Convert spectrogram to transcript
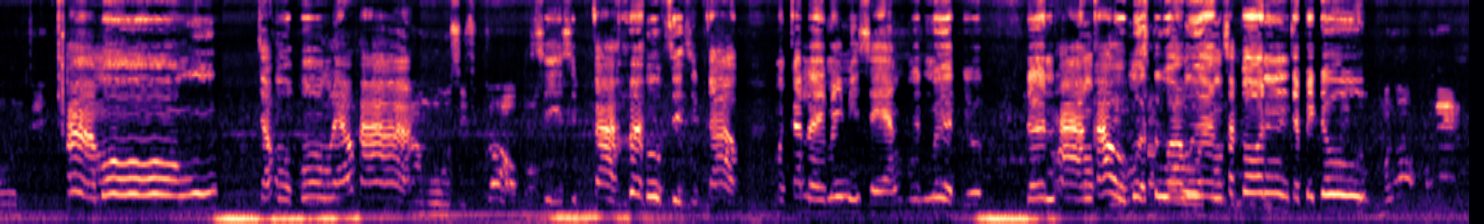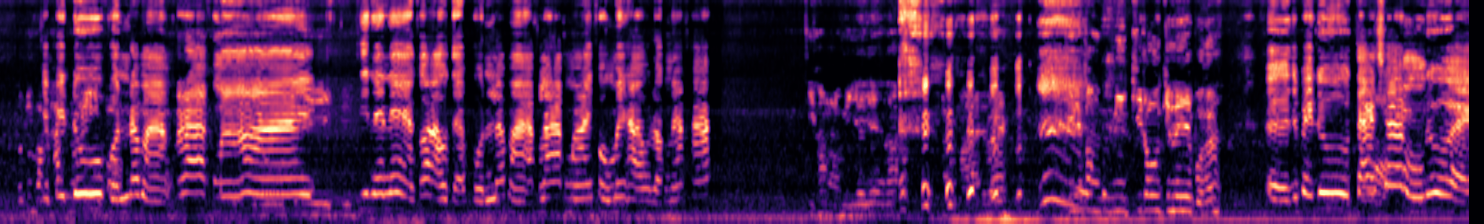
อ้ยสิห้าโมงจะหกโมงแล้วค่ะห้าโมงสี่สิบเก้าบอกสี่สิบเก้าห้าหกสี่สิบเก้ามันก็เลยไม่มีแสงมืดมืดๆอยู่ เดินทางเข้าเมืองตัวเมืองสกลจะไปดูมันก็มันแง่มันก็มาจะไปดูผลละหมากรากไม้ ที่แน่ๆก็เอาแต่ผลละหมากรากไม้คงไม่เอาหรอกนะคะ ที่ห้องเรามีเยอะแยะนะมาใช่ไหมที่ต้องมีกิโลกิเลบ่ฮะเออจะไปดูตาช่างด้วย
